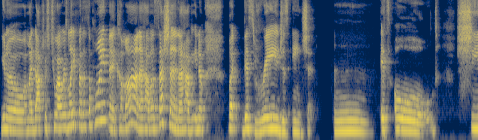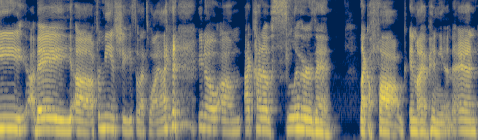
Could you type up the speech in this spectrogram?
you know, my doctor's two hours late for this appointment. Come on, I have a session. I have, you know, but this rage is ancient. Mm. It's old she they uh for me it's she so that's why i you know um i kind of slithers in like a fog in my opinion. And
